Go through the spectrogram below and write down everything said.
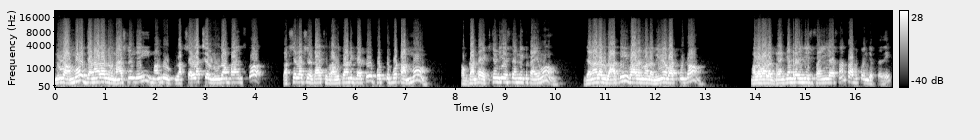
నువ్వు అమ్మో జనాలను నాశనం చేయి మందు లక్షల లక్షలు నువ్వు సంపాదించుకో. లక్ష లక్షల ట్యాక్స్ ప్రభుత్వానికి కట్టు పొట్టు పొట్టు అమ్ము. ఒక గంట ఎక్స్టెండ్ చేస్తాను నీకు టైము జనాలకు కాపి వాళ్ళని మళ్ళీ మేమే పట్టుకుంటాం. మళ్ళీ వాళ్ళకి డ్రంక్ అండ్ డ్రైవ్ చేసి ఫైన్ వేస్తాం ప్రభుత్వం చెప్తుంది.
